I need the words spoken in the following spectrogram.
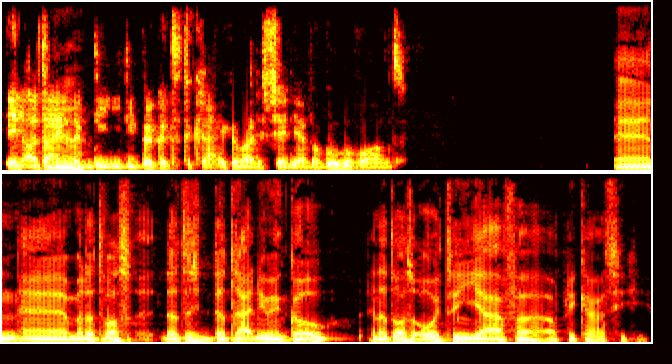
In uiteindelijk die, die bucket te krijgen waar de CDN van Google voor hangt. En, uh, maar dat, was, dat, is, dat draait nu in Go. En dat was ooit een Java-applicatie.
